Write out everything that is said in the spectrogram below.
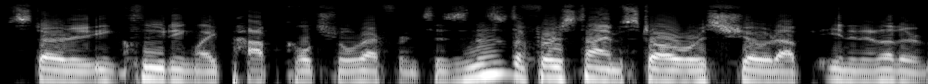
started including like pop cultural references, and this is the first time Star Wars showed up in another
